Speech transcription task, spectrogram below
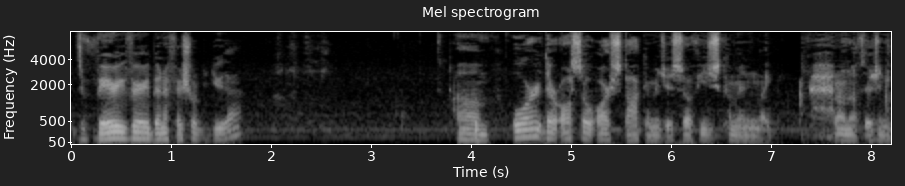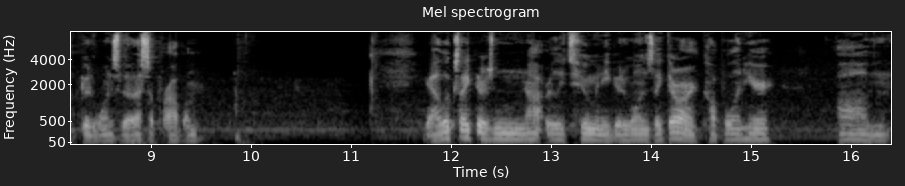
It's very, very beneficial to do that. Um, or there also are stock images. So if you just come in like, I don't know if there's any good ones though. That's a problem. Yeah, it looks like there's not really too many good ones. Like there are a couple in here. Um,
